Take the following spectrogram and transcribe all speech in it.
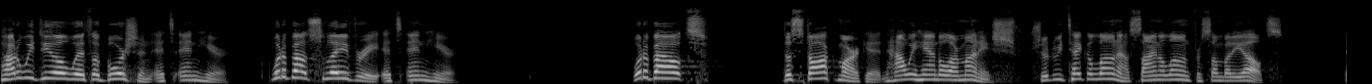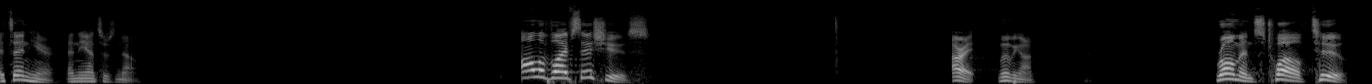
How do we deal with abortion? It's in here. What about slavery? It's in here. What about the stock market and how we handle our money? Should we take a loan out, sign a loan for somebody else? It's in here. And the answer is no. All of life's issues. All right, moving on. Romans 12, 2.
